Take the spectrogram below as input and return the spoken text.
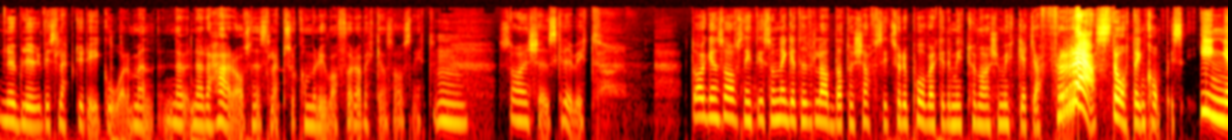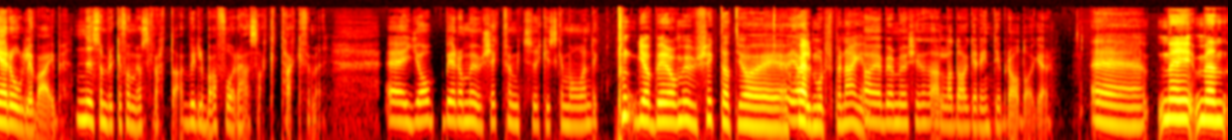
nu blir det, vi släppte ju det igår men när, när det här avsnittet släpps så kommer det ju vara förra veckans avsnitt. Mm. Så har en tjej skrivit. Dagens avsnitt är så negativt laddat och tjafsigt så det påverkade mitt humör så mycket att jag fräste åt en kompis. Ingen rolig vibe. Ni som brukar få mig att skratta ville bara få det här sagt. Tack för mig. Eh, jag ber om ursäkt för mitt psykiska mående. Jag ber om ursäkt att jag är Ja. självmordsbenägen. Ja, jag ber om ursäkt att alla dagar inte är bra dagar. Eh, nej men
